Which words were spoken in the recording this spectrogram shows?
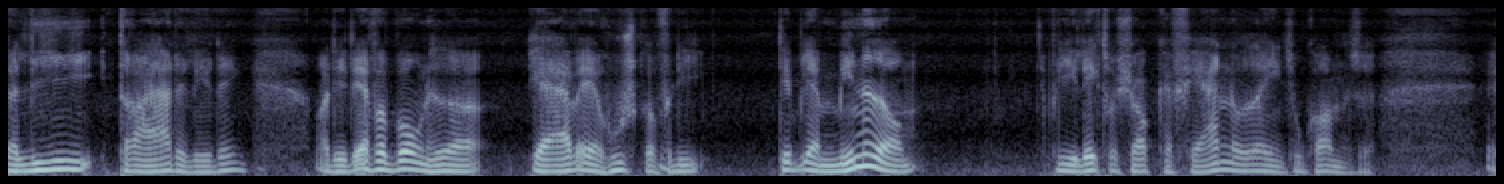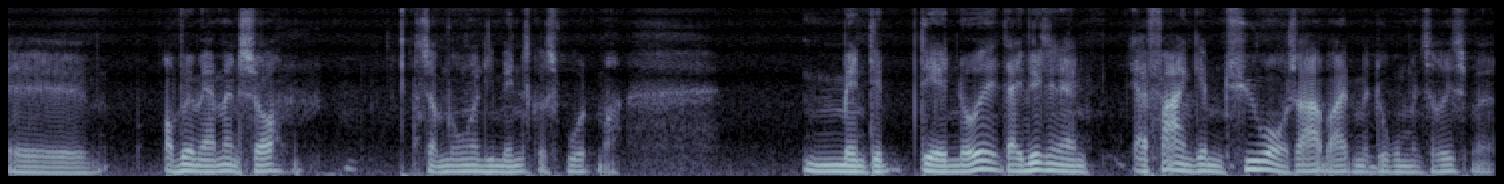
der lige drejer det lidt. Ikke? Og det er derfor, bogen hedder Jeg er, hvad jeg husker, fordi det bliver mindet om, fordi elektrochok kan fjerne noget af ens hukommelse. Øh, og hvem er man så, som nogle af de mennesker spurgte mig. Men det, det er noget, der i virkeligheden er en erfaring gennem 20 års arbejde med dokumentarisme,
